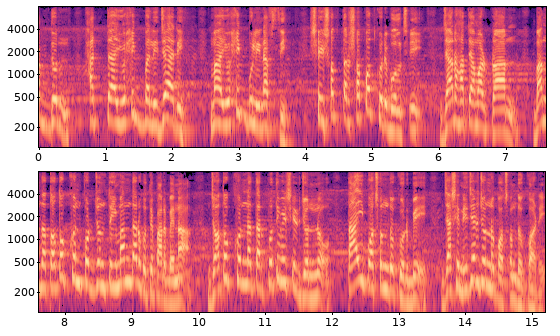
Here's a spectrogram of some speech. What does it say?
আবদুন হাত্তা ইউহিব্বা লিজারিহি, মা ইউহিব্বু লিনাফসিহি সেই সত্তার শপথ করে বলছি, যার হাতে আমার প্রাণ, বান্দা ততক্ষণ পর্যন্ত ইমানদার হতে পারবে না। যতক্ষণ না তার প্রতিবেশীর জন্য তাই পছন্দ করবে, যা সে নিজের জন্য পছন্দ করে।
